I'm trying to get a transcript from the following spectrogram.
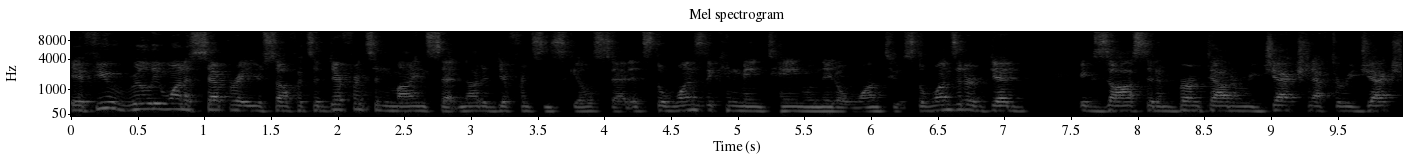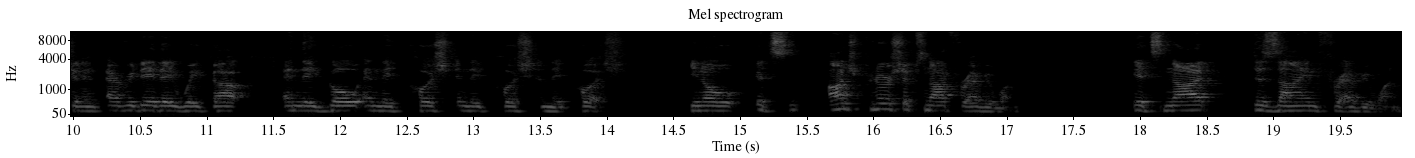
if you really want to separate yourself it's a difference in mindset not a difference in skill set it's the ones that can maintain when they don't want to it's the ones that are dead exhausted and burnt out and rejection after rejection and every day they wake up and they go and they push and they push and they push. You know, it's entrepreneurship's not for everyone. It's not designed for everyone,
